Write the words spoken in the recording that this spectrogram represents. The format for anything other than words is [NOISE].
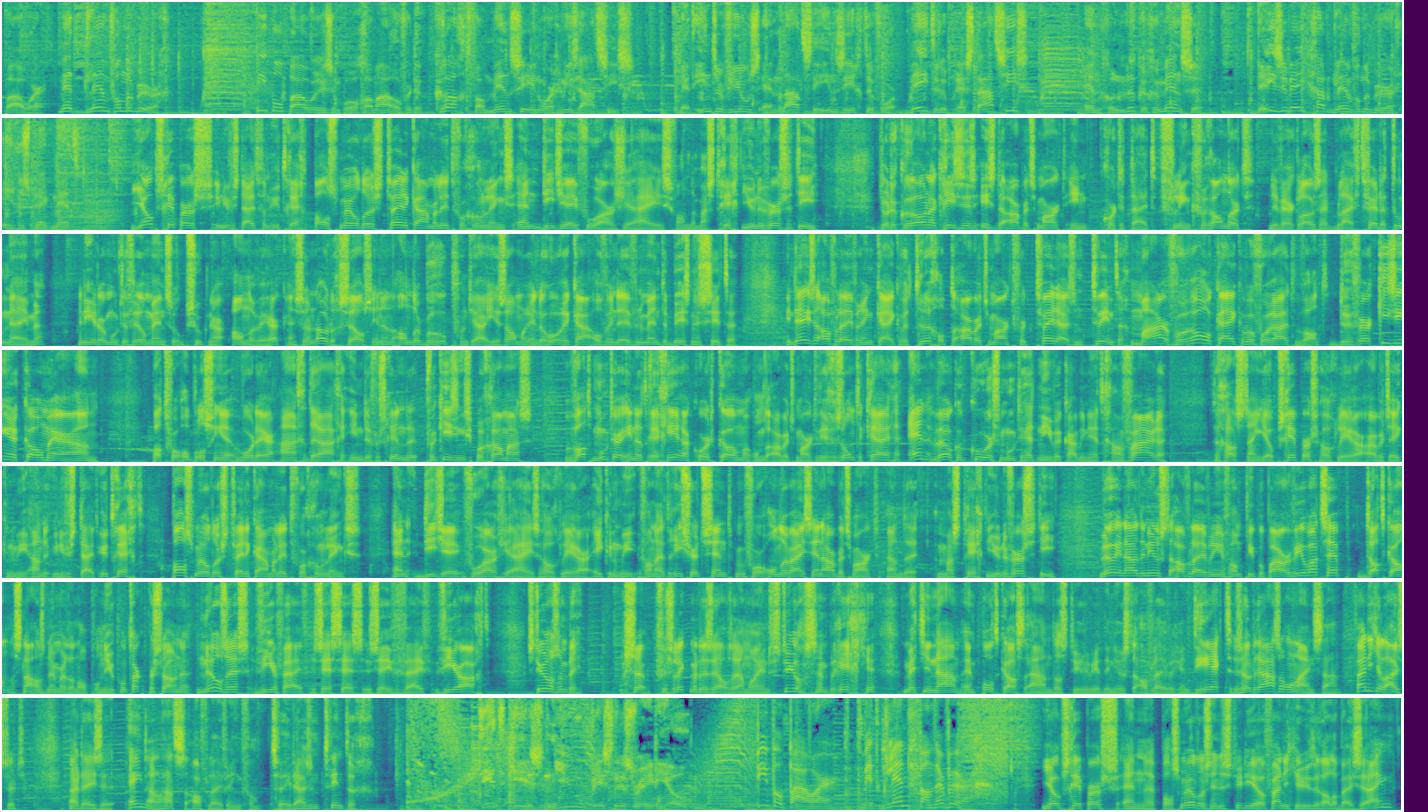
Power met Glen van der Burg. People Power is een programma over de kracht van mensen in organisaties. Met interviews en laatste inzichten voor betere prestaties en gelukkige mensen. Deze week gaat Glenn van den Burg in gesprek met... Joop Schippers, Universiteit van Utrecht. Paul Smulders, Tweede Kamerlid voor GroenLinks. En DJ Fouarge, hij is van de Maastricht University. Door de coronacrisis is de arbeidsmarkt in korte tijd flink veranderd. De werkloosheid blijft verder toenemen. En hierdoor moeten veel mensen op zoek naar ander werk. En zo nodig zelfs in een ander beroep. Want ja, je zal maar in de horeca of in de evenementenbusiness zitten. In deze aflevering kijken we terug op de arbeidsmarkt voor 2020. Maar vooral kijken we vooruit, want de verkiezingen komen eraan. Wat voor oplossingen worden er aangedragen in de verschillende verkiezingsprogramma's? Wat moet er in het regeerakkoord komen om de arbeidsmarkt weer gezond te krijgen? En welke koers moet het nieuwe kabinet gaan varen? De gast zijn Joop Schippers, hoogleraar arbeidseconomie aan de Universiteit Utrecht. Paul Smulders, Tweede Kamerlid voor GroenLinks. En DJ Fouarge, hij is hoogleraar economie van het Research Centrum voor Onderwijs en Arbeidsmarkt aan de Maastricht University. Wil je nou de nieuwste afleveringen van People Power via WhatsApp? Dat kan. Sla ons nummer dan op onder je contactpersonen 06 45 667548. Stuur ons een bericht. Zo, ik verslik me er zelfs helemaal in. Stuur ons een berichtje met je naam en podcast aan. Dan sturen we weer de nieuwste afleveringen direct zodra ze online staan. Fijn dat je luistert naar deze ene laatste aflevering van 2020. Dit is Nieuw Business Radio. People Power met Glenn van der Burg. Joop Schippers en eh, Paul Smulders in de studio. Fijn dat jullie er allebei zijn.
